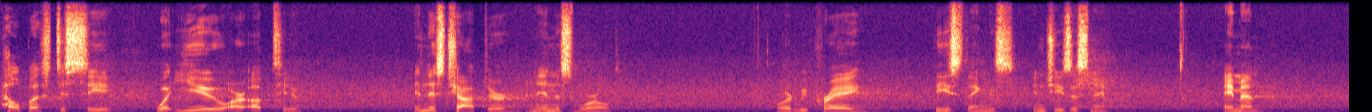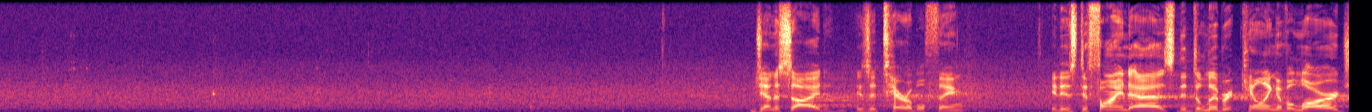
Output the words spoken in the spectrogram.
Help us to see what you are up to in this chapter and in this world. Lord, we pray these things in Jesus' name. Amen. Genocide is a terrible thing. It is defined as the deliberate killing of a large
